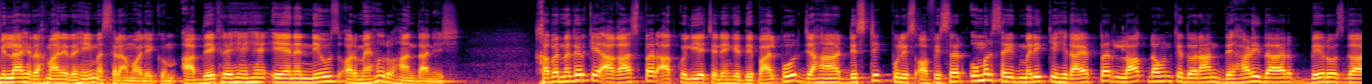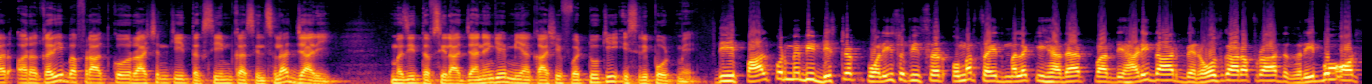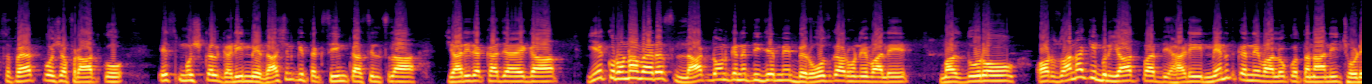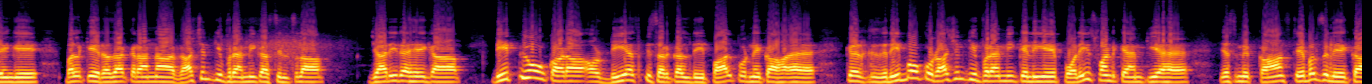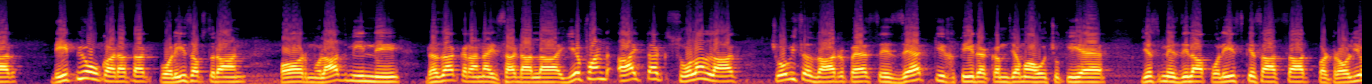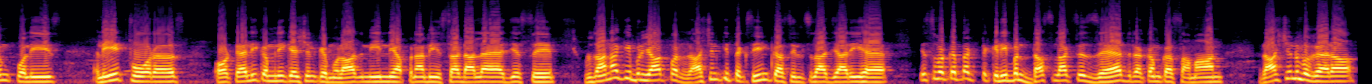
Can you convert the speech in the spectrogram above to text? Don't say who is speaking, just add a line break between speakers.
بسم اللہ الرحمن الرحیم، السلام علیکم۔ آپ دیکھ رہے ہیں اے این این نیوز اور میں ہوں روحان دانش۔ خبر نگر کے آغاز پر آپ کو لیے چلیں گے دیپال پور جہاں district police officer Umar Saeed Malik کی ہدایت پر لاک ڈاؤن کے دوران دہاڑی دار بے روزگار اور غریب افراد کو راشن کی تقسیم کا سلسلہ جاری۔ مزید تفصیلات جانیں گے میاں کاشف وٹو کی اس رپورٹ میں۔
دیپال پور میں بھی district police officer Umar Saeed Malik کی ہدایت پر دہاڑی دار بے روزگار افراد، غریبوں اور سفید پوش افراد کو اس مشکل گھڑی میں راشن کی تقسیم کا سلسلہ جاری رکھا جائے گا۔ یہ کرونا وائرس لاک ڈاؤن کے نتیجے میں بے روزگار ہونے والے مزدوروں اور روزانہ کی بنیاد پر دہاڑی محنت کرنے والوں کو تنہا نہیں چھوڑیں گے، بلکہ رضا کرانہ راشن کی فراہمی کا سلسلہ جاری رہے گا۔ ڈی پی او اکاڑا اور D S P circle Dipalpur نے کہا ہے کہ غریبوں کو راشن کی فراہمی کے لیے پولیس فنڈ قائم کیا ہے، جس میں کانسٹیبل سے لے کر ڈی پی او اکاڑا تک پولیس افسران اور ملازمین نے رضا کرانہ حصہ ڈالا۔ یہ فنڈ آج تک سولہ لاکھ چوبیس ہزار روپے سے زیاد کی خطیر رقم جمع ہو چکی ہے، جس میں ضلع پولیس کے ساتھ ساتھ پٹرولیم پولیس الیٹ فورس اور ٹیلی کمیونیکیشن کے ملازمین نے اپنا بھی حصہ ڈالا ہے، جس سے روزانہ کی بنیاد پر راشن کی تقسیم کا سلسلہ جاری ہے۔ اس وقت تک تقریباً دس لاکھ سے زیاد رقم کا سامان راشن وغیرہ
